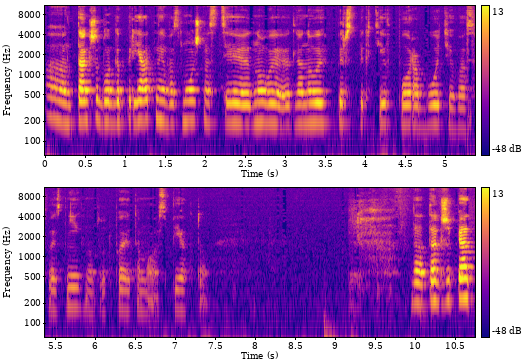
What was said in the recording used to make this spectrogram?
А, также благоприятные возможности новые, для новых перспектив по работе у вас возникнут вот по этому аспекту. Да, также 5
